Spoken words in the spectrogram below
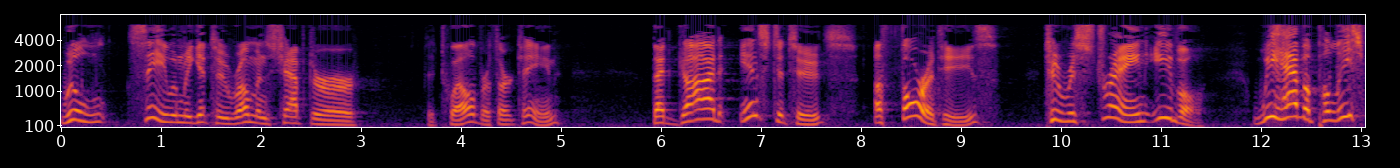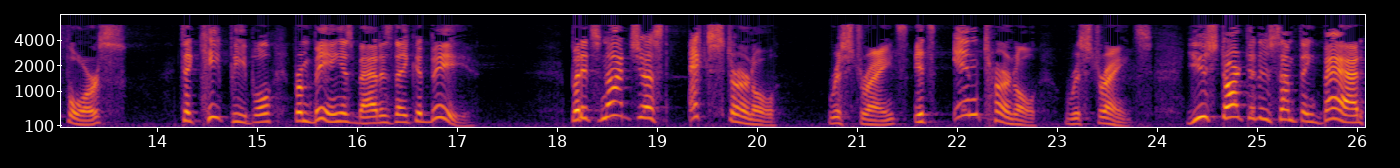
We'll see when we get to Romans chapter 12 or 13 that God institutes authorities to restrain evil. We have a police force to keep people from being as bad as they could be. But it's not just external restraints, it's internal restraints. You start to do something bad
